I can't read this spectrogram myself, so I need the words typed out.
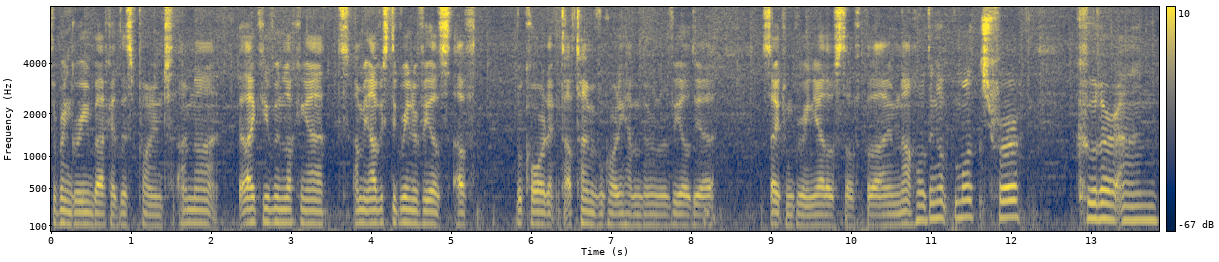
to bring Green back at this point. I'm not like even looking at. I mean, obviously, the Green reveals of recording of time of recording haven't been revealed yet, aside from Green Yellow stuff. But I'm not holding up much for Cooler and.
